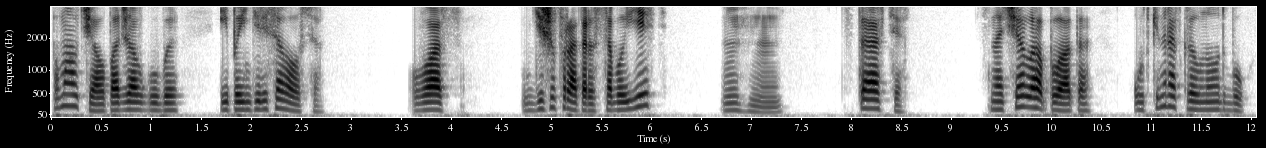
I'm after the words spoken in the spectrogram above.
Помолчал, поджав губы, и поинтересовался. «У вас дешифратор с собой есть?» «Угу. Ставьте. Сначала оплата». Уткин раскрыл ноутбук.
